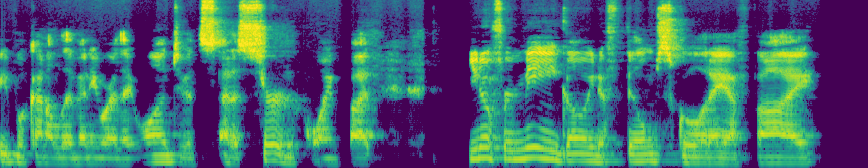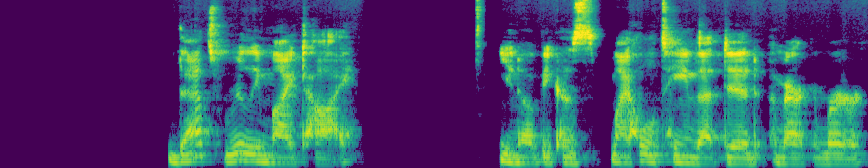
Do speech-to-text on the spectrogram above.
people kind of live anywhere they want to. It's at a certain point. But, you know, for me, going to film school at AFI, that's really my tie you know, because my whole team that did American Murder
